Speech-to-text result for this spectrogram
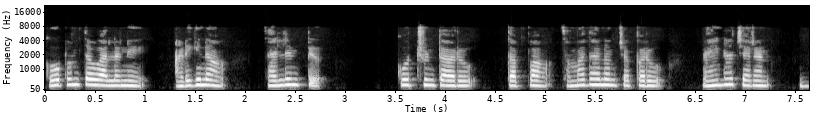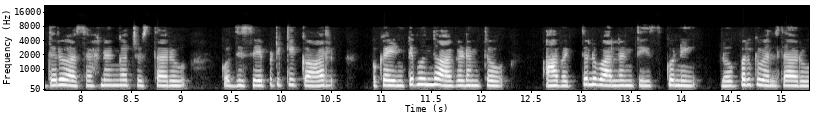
కోపంతో వాళ్ళని అడిగినా సైలెంట్ కూర్చుంటారు. తప్ప సమాధానం చెప్పరు. నైనా చరణ్ ఇద్దరూ అసహనంగా చూస్తారు. కొద్దిసేపటికి కార్ ఒక ఇంటి ముందు ఆగడంతో ఆ వ్యక్తులు వాళ్ళని తీసుకుని లోపలికి వెళ్తారు.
